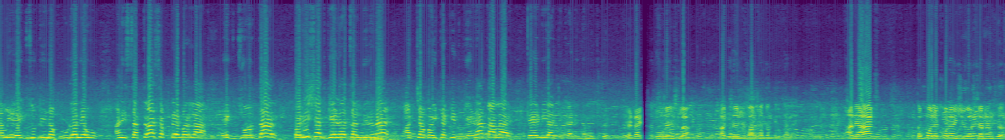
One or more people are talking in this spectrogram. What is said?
आम्ही एकजुटीनं पुढं नेऊ. आणि सतरा सप्टेंबरला एक जोरदार परिषद घेण्याचा निर्णय आजच्या बैठकीत घेण्यात आलाय हे मी या ठिकाणी नमूद करते. आजच्या दिवशी भारत स्वतंत्र झाला. आणि आज तब्बल एकोणऐंशी वर्षानंतर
